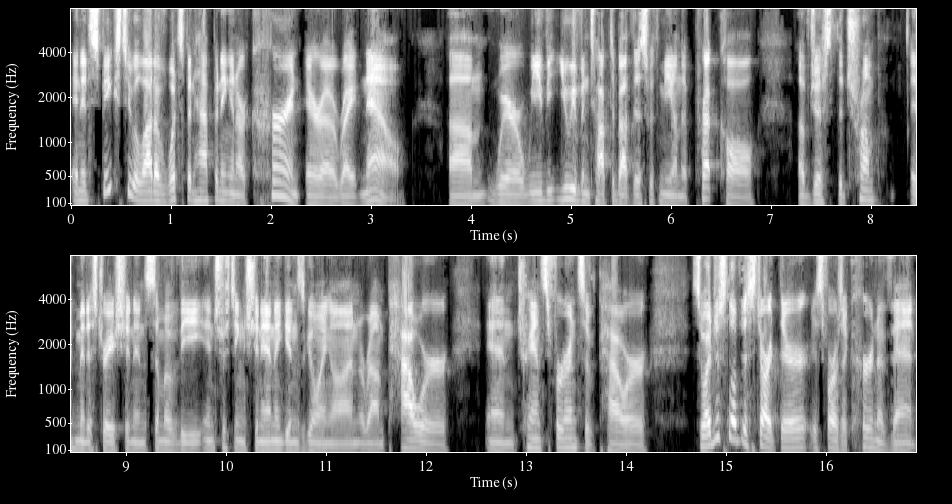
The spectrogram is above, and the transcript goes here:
And it speaks to a lot of what's been happening in our current era right now um, where we you even talked about this with me on the prep call of just the Trump administration and some of the interesting shenanigans going on around power and transference of power. So I just love to start there as far as a current event.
